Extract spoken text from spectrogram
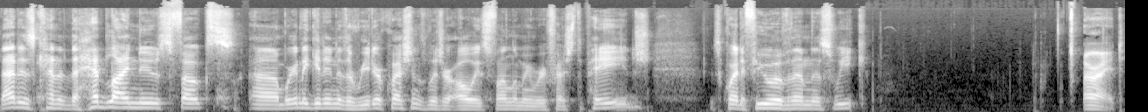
that is kind of the headline news, folks. Um, we're going to get into the reader questions, which are always fun. Let me refresh the page. There's quite a few of them this week. All right.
